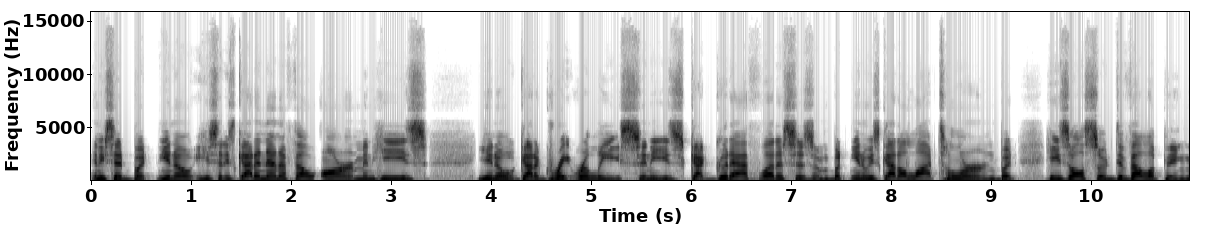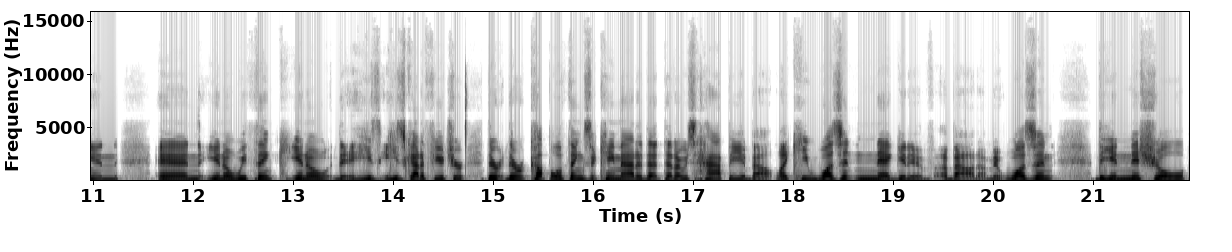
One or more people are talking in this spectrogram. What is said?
And he said, But, you know, he said he's got an NFL arm and he's, you know, got a great release and he's got good athleticism, but you know, he's got a lot to learn, but he's also developing and and you know, we think, you know, he's he's got a future. There there are a couple of things that came out of that that I was happy about. Like he wasn't negative about him. It wasn't the initial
